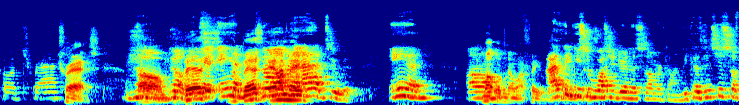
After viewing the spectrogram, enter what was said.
Called trash. Trash. No, Um, the no. best- okay, the and best no, I'm gonna anime- add to it. And um, my, well, no, my favorite. I think you should watch it during the summertime because it's just a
